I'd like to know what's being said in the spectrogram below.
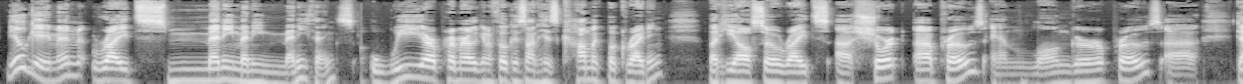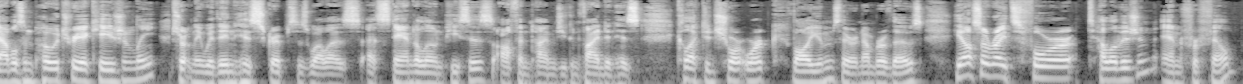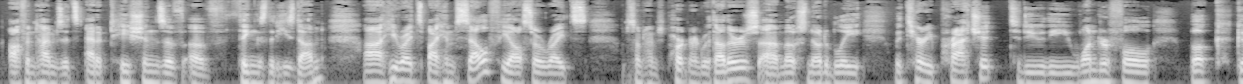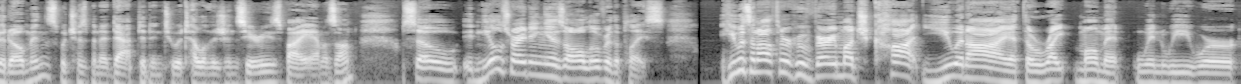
Neil Gaiman writes many, many, many things. We are primarily going to focus on his comic book writing, but he also writes uh, short uh, prose and longer prose, uh, dabbles in poetry occasionally, certainly within his scripts as well as, as standalone pieces. Oftentimes you can find in his collected short work volumes. There are a number of those. He also writes for television and for film. Oftentimes it's adaptations of, of things that he's done. Uh, he writes by himself. He also writes sometimes partnered with others, uh, most notably with Terry Pratchett to do the wonderful book Good Omens, which has been adapted into a television series by Amazon. So Neil's writing is all over the place. He was an author who very much caught you and I at the right moment when we were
